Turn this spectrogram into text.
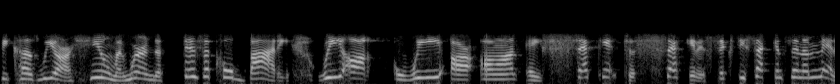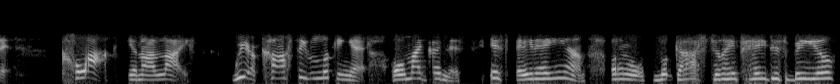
because we are human. We're in the physical body. We are we are on a second to second, it's 60 seconds in a minute clock in our life. We are constantly looking at, oh my goodness, it's 8 a.m. Oh, look, God still ain't paid this bill.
